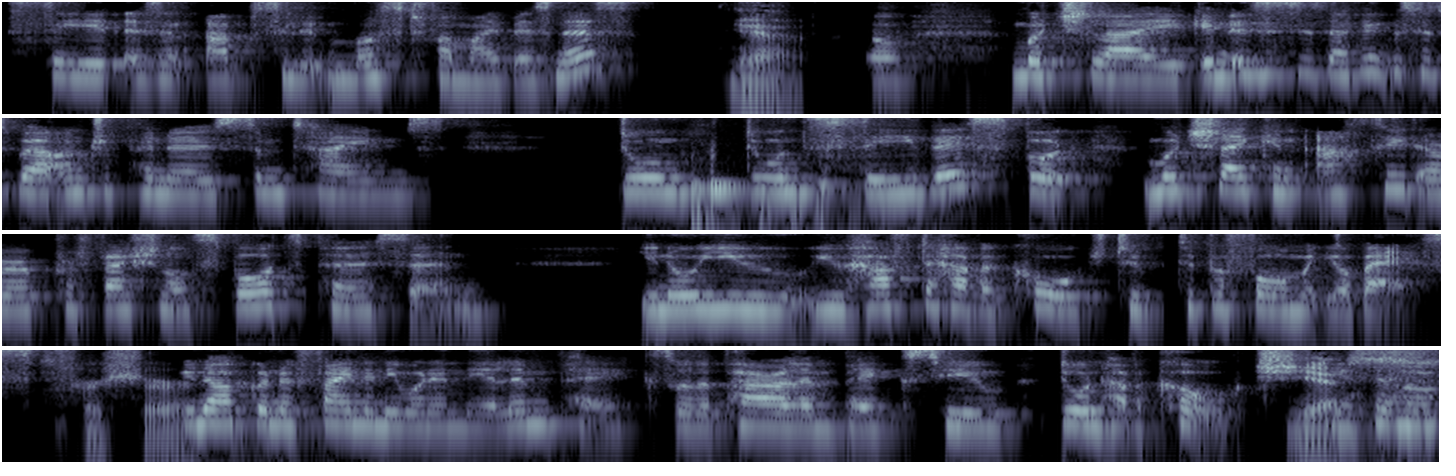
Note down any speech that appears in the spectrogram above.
see it as an absolute must for my business. Yeah. So much like, and this is, I think this is where entrepreneurs sometimes don't don't see this, but much like an athlete or a professional sports person, you know you you have to have a coach to to perform at your best. For sure. You're not going to find anyone in the olympics or the paralympics who don't have a coach yes. you know?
